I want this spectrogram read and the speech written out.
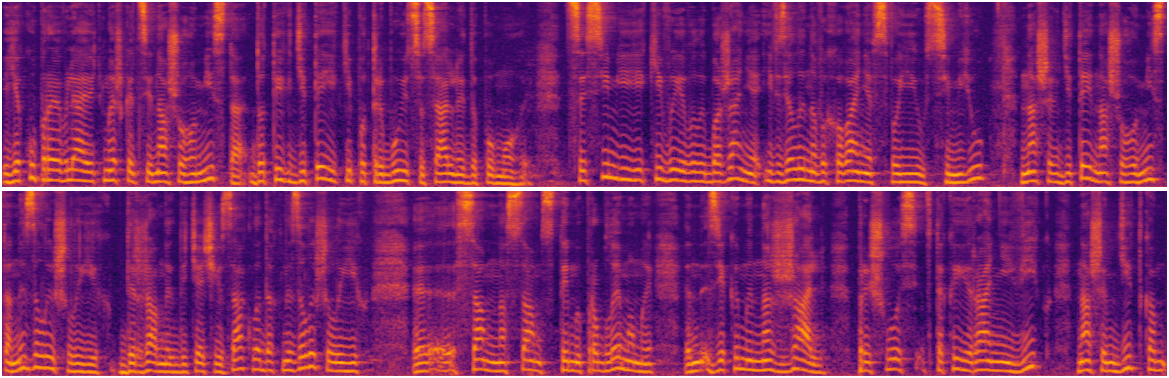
Яку проявляють мешканці нашого міста до тих дітей, які потребують соціальної допомоги. Це сім'ї, які виявили бажання і взяли на виховання в свою сім'ю наших дітей, нашого міста, не залишили їх в державних дитячих закладах, не залишили їх е, сам на сам з тими проблемами, з якими, на жаль, прийшлось в такий ранній вік нашим діткам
